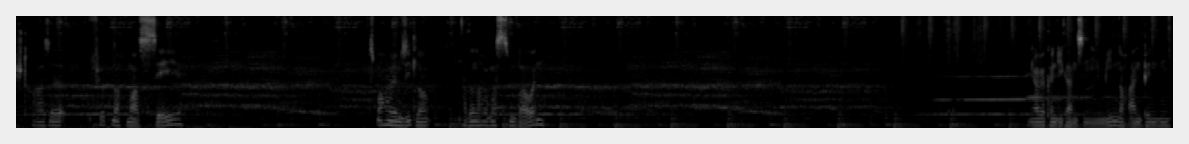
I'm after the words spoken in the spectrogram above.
Straße führt nach Marseille. Was machen wir mit dem Siedler? Hat er noch irgendwas zum Bauen? Ja, wir können die ganzen Minen noch anbinden.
